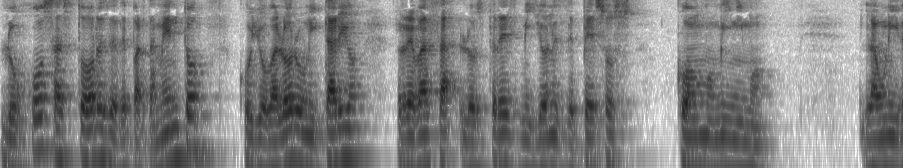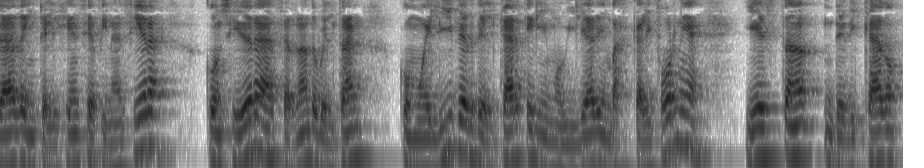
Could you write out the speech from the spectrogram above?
lujosas torres de departamento cuyo valor unitario rebasa los 3 millones de pesos como mínimo. La unidad de inteligencia financiera considera a Fernando Beltrán como el líder del cártel inmobiliario en Baja California y está dedicado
